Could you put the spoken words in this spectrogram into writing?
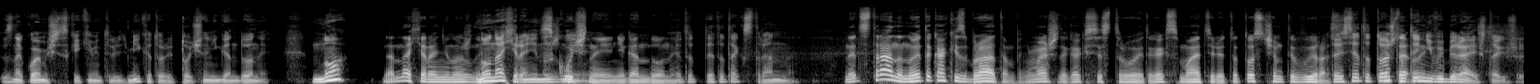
знакомишься с какими-то людьми, которые точно не гондоны. Но, Да нахер они нужны. но нахер они нужны. Скучные не гондоны. Это, это так странно. Ну, это странно, но это как и с братом, понимаешь? Это как с сестрой, это как с матерью. Это то, с чем ты вырос. То есть это то, Это- что ты не выбираешь так же.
